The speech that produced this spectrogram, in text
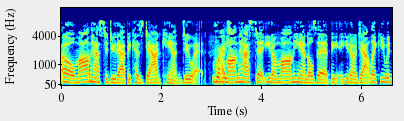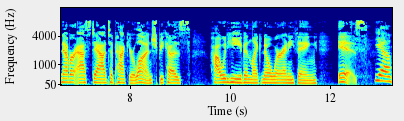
oh, mom has to do that because dad can't do it. Right. Mom has to, you know, mom handles it, you know, dad, like you would never ask dad to pack your lunch because how would he even like know where anything is? Yeah.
